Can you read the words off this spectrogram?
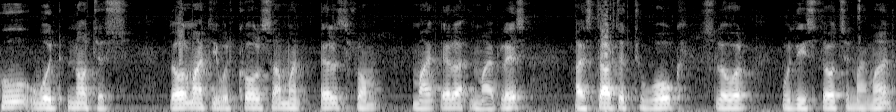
Who would notice? The Almighty would call someone else from my era in my place. I started to walk slower with these thoughts in my mind.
